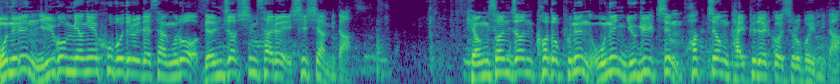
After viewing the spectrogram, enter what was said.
오늘은 7명의 후보들을 대상으로 면접 심사를 실시합니다. 경선 전 컷오프는 오는 6일쯤 확정 발표될 것으로 보입니다.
